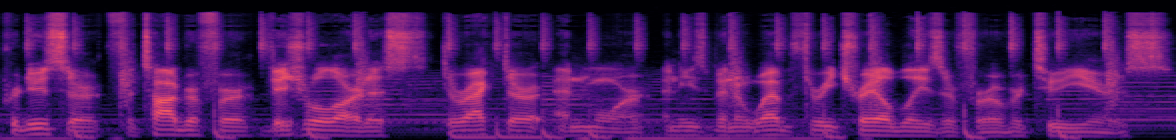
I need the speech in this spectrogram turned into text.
producer, photographer, visual artist, director, and more, and he's been a Web3 trailblazer for over two years.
